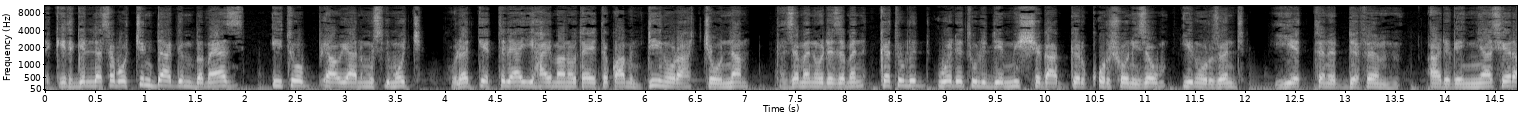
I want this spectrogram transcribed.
ጥቂት ግለሰቦችን ዳግም በመያዝ ኢትዮጵያውያን ሙስሊሞች ሁለት የተለያየ ሃይማኖታዊ ተቋም እንዲኖራቸውና ከዘመን ወደ ዘመን ከትውልድ ወደ ትውልድ የሚሸጋገር ቁርሾን ይዘው ይኖሩ ዘንድ የተነደፈም አደገኛ ሴራ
